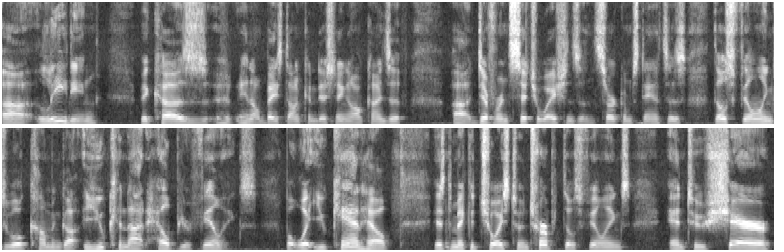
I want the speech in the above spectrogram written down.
Uh, because you know based on conditioning all kinds of uh, different situations and circumstances those feelings will come and go you cannot help your feelings But what you can help is to make a choice to interpret those feelings and to share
